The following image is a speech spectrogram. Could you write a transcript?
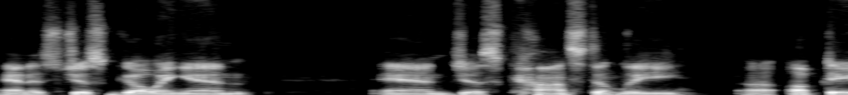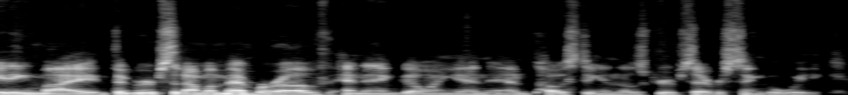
and it's just going in and just constantly uh, updating my the groups that I'm a member of, and then going in and posting in those groups every single week.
